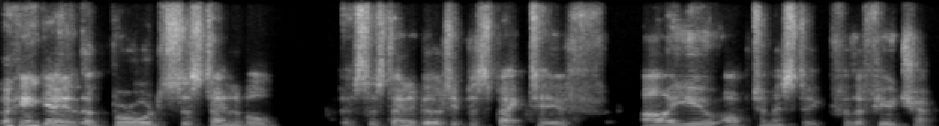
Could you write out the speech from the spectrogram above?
Looking again at the broad sustainable uh, sustainability perspective, are you optimistic for the future?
